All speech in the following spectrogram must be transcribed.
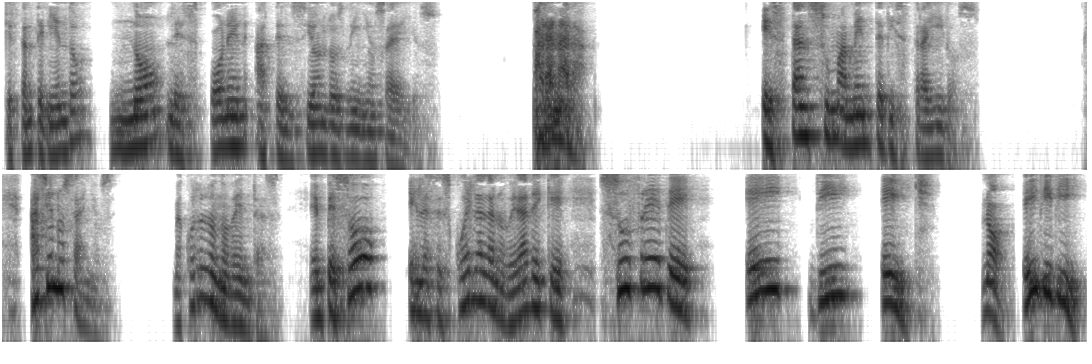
que están teniendo, no les ponen atención los niños a ellos. Para nada. Están sumamente distraídos. Hace unos años, me acuerdo en los noventas, empezó en las escuelas la novedad de que sufre de ADH. No, ADD.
